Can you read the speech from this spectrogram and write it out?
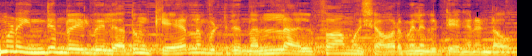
നമ്മുടെ ഇന്ത്യൻ റെയിൽവേയിൽ അതും കേരളം വിട്ടിട്ട് നല്ല അൽഫാമും ഷവർമേലും കിട്ടി എങ്ങനെ ഉണ്ടാവും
